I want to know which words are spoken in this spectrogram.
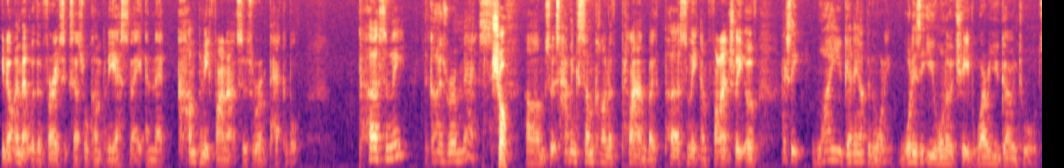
You know, I met with a very successful company yesterday, and their company finances were impeccable personally, the guys were a mess. Sure. Um, so it's having some kind of plan, both personally and financially, of actually why are you getting up in the morning? What is it you want to achieve? Where are you going towards?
